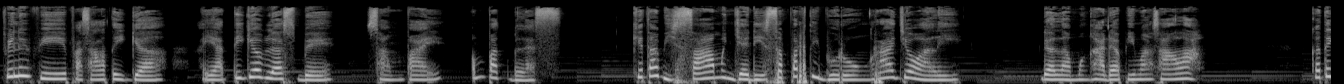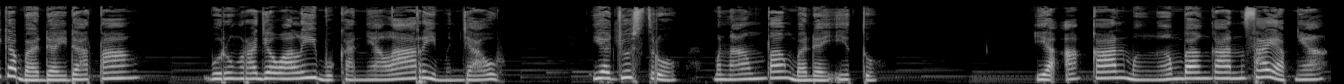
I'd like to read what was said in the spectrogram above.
Filipi pasal 3 ayat 13b sampai 14. Kita bisa menjadi seperti burung Raja Wali dalam menghadapi masalah. Ketika badai datang, burung Raja Wali bukannya lari menjauh. Ia justru menantang badai itu. Ia akan mengembangkan sayapnya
